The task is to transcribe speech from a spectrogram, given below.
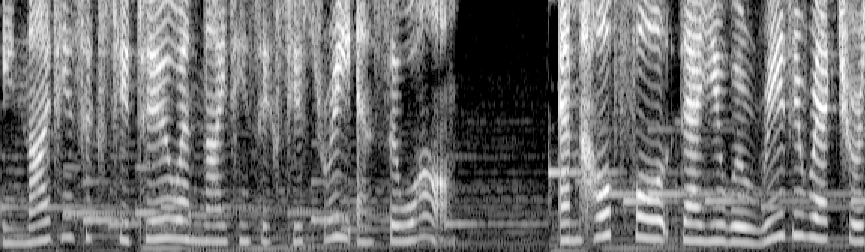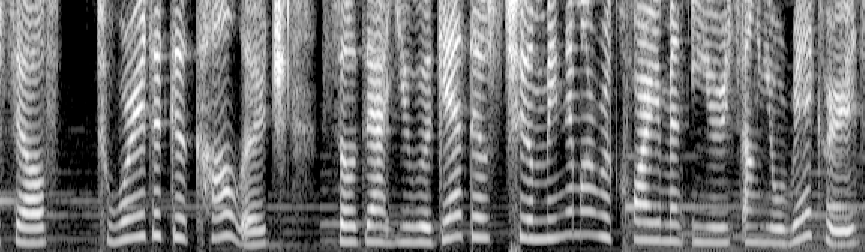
in 1962 and 1963 and so on. I'm hopeful that you will redirect yourself toward a good college so that you will get those two minimum requirement years on your record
